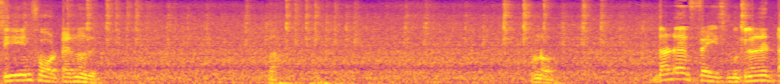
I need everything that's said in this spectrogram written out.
സീൻ ഫോട്ടോ ആയിരുന്നു ഇത്. ഉണ്ടോ ഇതാണ്ട് ഫേസ്ബുക്കിലാണ് ഇട്ട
